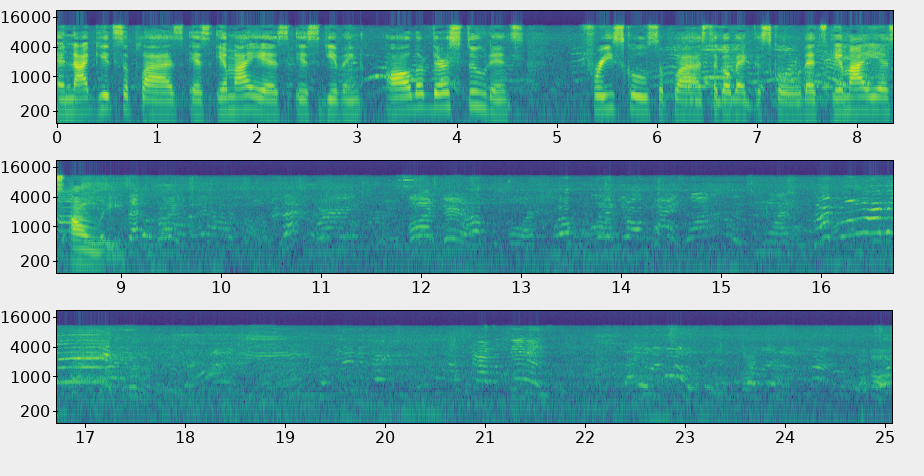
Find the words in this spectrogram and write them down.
and not get supplies as MIS is giving all of their students free school supplies to go back to school. That's MIS only. Welcome, glad y'all came. Good morning.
